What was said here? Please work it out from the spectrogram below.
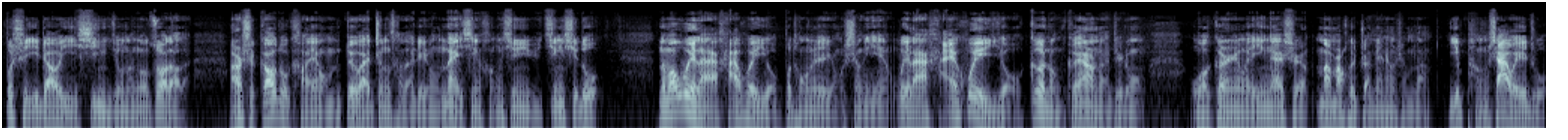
不是一朝一夕你就能够做到的，而是高度考验我们对外政策的这种耐心、恒心与精细度。那么未来还会有不同的这种声音，未来还会有各种各样的这种，我个人认为应该是慢慢会转变成什么呢？以捧杀为主，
